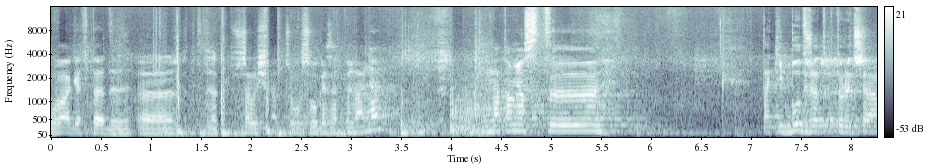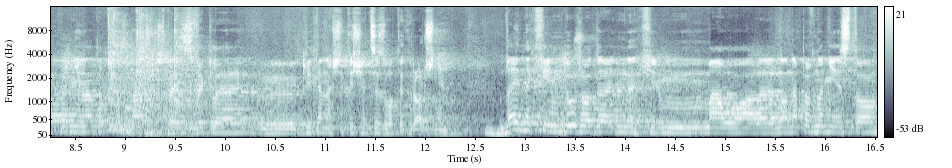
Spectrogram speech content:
uwagę wtedy, e, że pszczoły świadczą usługę zapylania. Natomiast e, Taki budżet, który trzeba pewnie na to przeznaczyć, to jest zwykle y, kilkanaście tysięcy złotych rocznie. Dla jednych firm dużo, dla innych firm mało, ale no na pewno nie jest to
